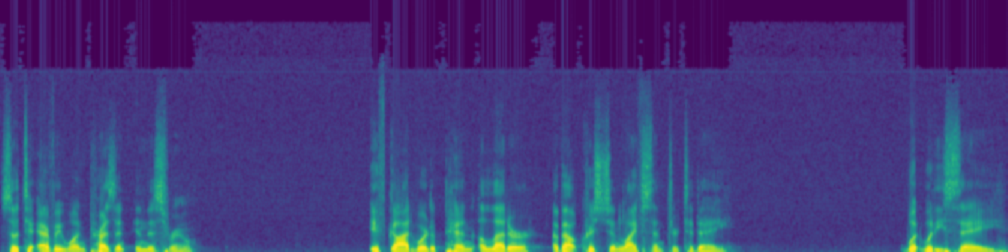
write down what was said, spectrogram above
So, to everyone present in this room, if God were to pen a letter about Christian Life Center today, what would he say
